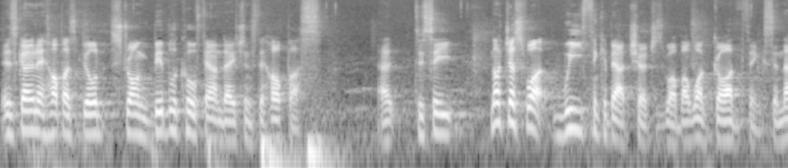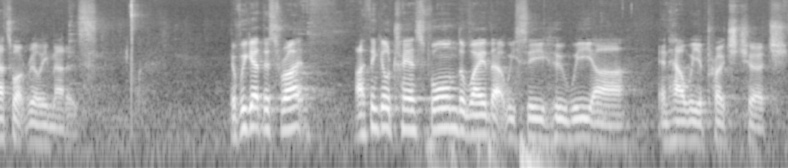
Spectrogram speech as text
is going to help us build strong biblical foundations to help us uh, to see not just what we think about church as well, but what God thinks, and that's what really matters. If we get this right, I think it'll transform the way that we see who we are and how we approach church,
